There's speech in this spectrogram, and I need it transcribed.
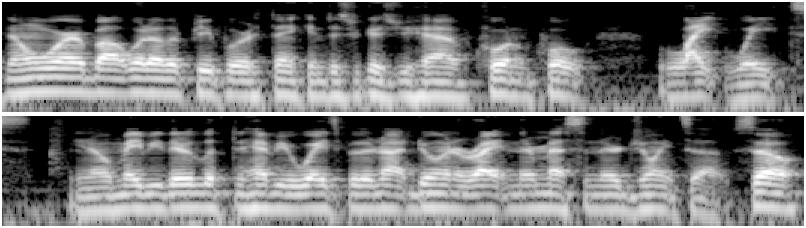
Don't worry about what other people are thinking just because you have quote unquote light weights. You know, maybe they're lifting heavy weights, but they're not doing it right and they're messing their joints up. So,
